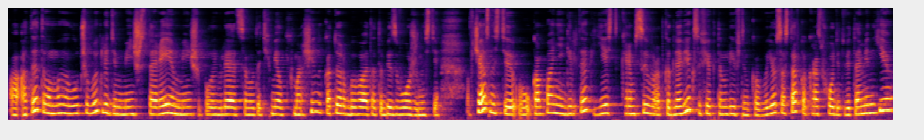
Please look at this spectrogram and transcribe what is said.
а от этого мы лучше выглядим, меньше стареем, меньше появляется вот этих мелких морщинок, которые бывают от обезвоженности. В частности, у компании Гельтек есть крем-сыворотка для век с эффектом лифтинга. В ее состав как раз входит витамин Е,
